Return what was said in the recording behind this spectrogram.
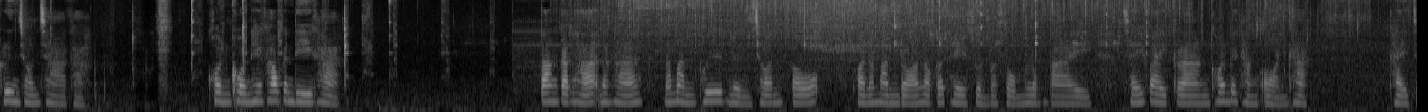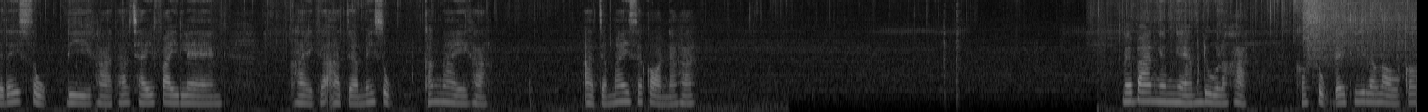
ครึ่งช้อนชาค่ะ คนๆให้เข้ากันดีค่ะ ตั้งกระทะนะคะ น้ำมันพืช 1 ช้อนโต๊ะ พอน้ำมันร้อนเราก็เทส่วนผสมลงไป ใช้ไฟกลางค่อนไปทางอ่อนค่ะ ไข่จะได้สุกดีค่ะ ถ้าใช้ไฟแรง ไข่ก็อาจจะไม่สุกข้างในค่ะ อาจจะไหม้ซะก่อนนะคะ แม่บ้านแง้มๆดูแล้วค่ะ เขาสุกได้ที่แล้วเราก็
